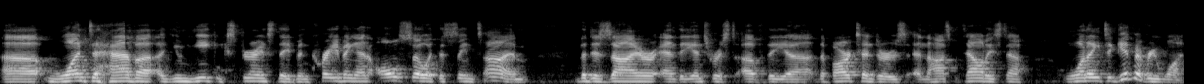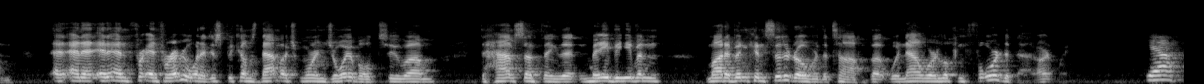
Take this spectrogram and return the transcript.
uh, want to have a, a, unique experience they've been craving, and also at the same time, the desire and the interest of the uh, the bartenders and the hospitality staff wanting to give everyone, and and and, for and for everyone, it just becomes that much more enjoyable to um, to have something that maybe even might have been considered over the top, but we now we're looking forward to that, aren't we? Yeah,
